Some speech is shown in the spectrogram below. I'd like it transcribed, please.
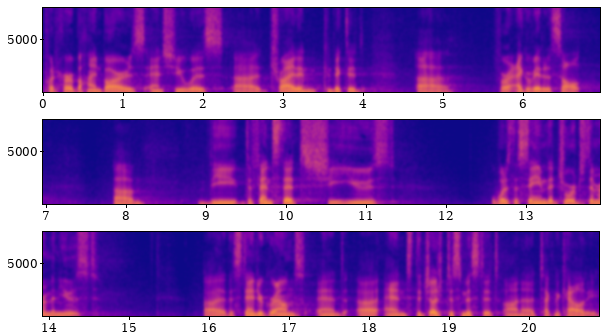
put her behind bars, and she was uh, tried and convicted uh, for aggravated assault. Um, the defense that she used was the same that George Zimmerman used. Uh, the stand your ground, and, uh, and the judge dismissed it on a technicality.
